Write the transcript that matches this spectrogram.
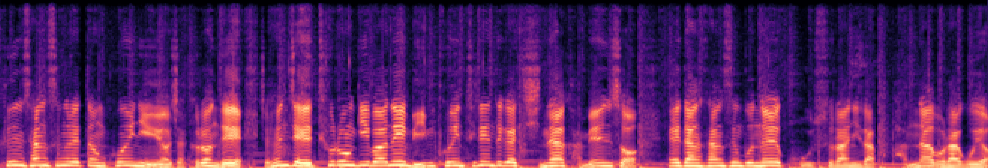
큰 상승을 했던 코인이에요. 자 그런데 자, 현재 트론 기반의 밈코인 트렌드가 지나가면서 해당 상승분을 고스란히 다 반납을 하고요.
